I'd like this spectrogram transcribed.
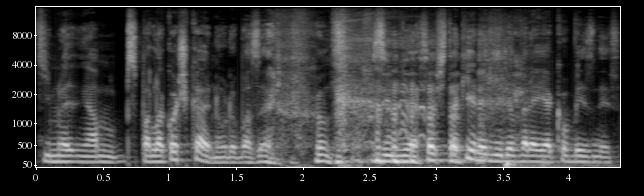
tímhle nám spadla kočka jednou do bazénu zimě, což taky není dobrý jako biznis.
